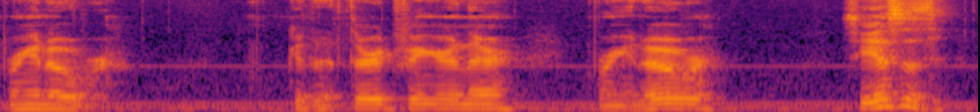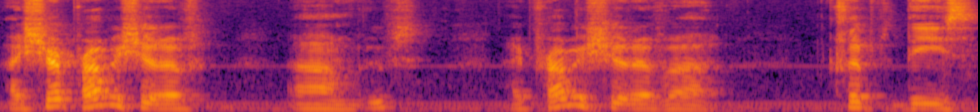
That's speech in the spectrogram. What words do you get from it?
bring it over. Get the third finger in there, bring it over. See, this is, I sure probably should have, um, oops, I probably should have uh, clipped these,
